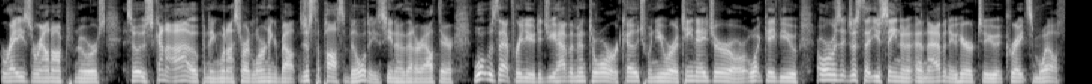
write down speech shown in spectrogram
raised around entrepreneurs. So it was kind of eye-opening when i started learning about just the possibilities you know that are out there. What was that for you? Did you have a mentor or coach when you were a teenager or what gave you or was it just that you seen an avenue here to create some wealth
